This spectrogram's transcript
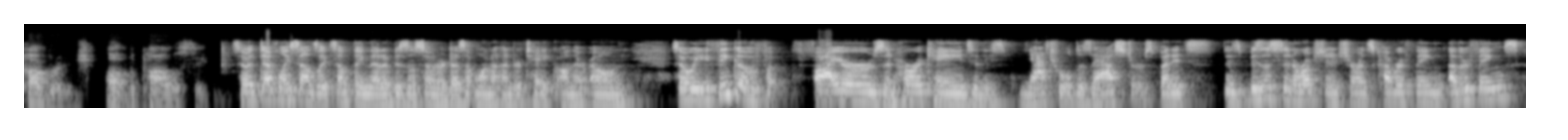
coverage of the policy. So it definitely sounds like something that a business owner doesn't want to undertake on their own. So when you think of fires and hurricanes and these natural disasters, but it's does business interruption insurance cover thing other things?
